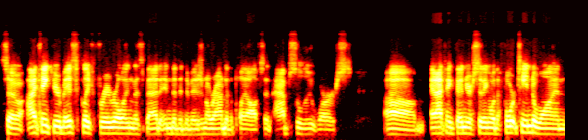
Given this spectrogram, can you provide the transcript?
So I think you're basically free rolling this bet into the divisional round of the playoffs at absolute worst. Um, and I think then you're sitting with a 14 to 1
